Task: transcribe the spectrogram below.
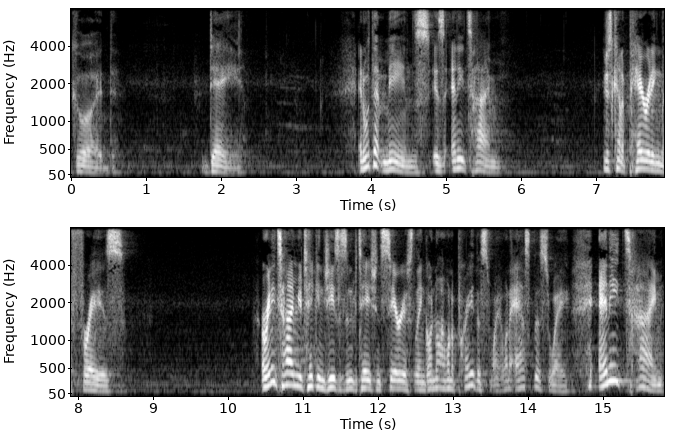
good day. And what that means is anytime you're just kind of parroting the phrase, or anytime you're taking Jesus' invitation seriously and going, No, I want to pray this way, I want to ask this way. Anytime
